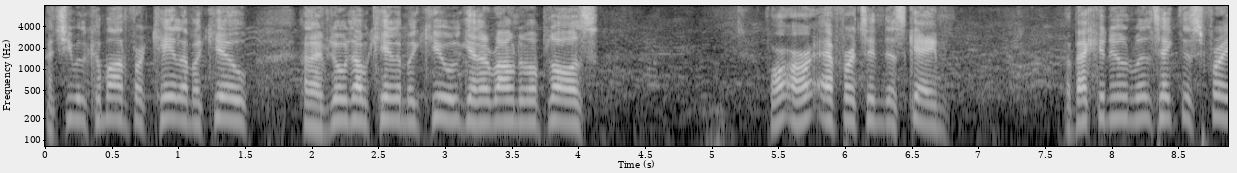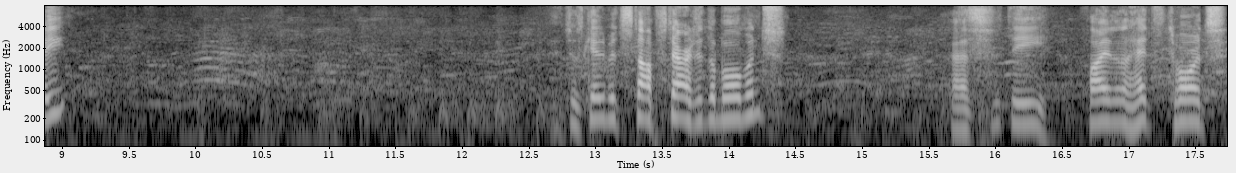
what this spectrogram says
and she will come on for Kayla McHugh. And I've no doubt Kayla McHugh will get a round of applause for her efforts in this game. Rebecca Noon will take this free. Just getting a bit stop start at the moment as the final heads towards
